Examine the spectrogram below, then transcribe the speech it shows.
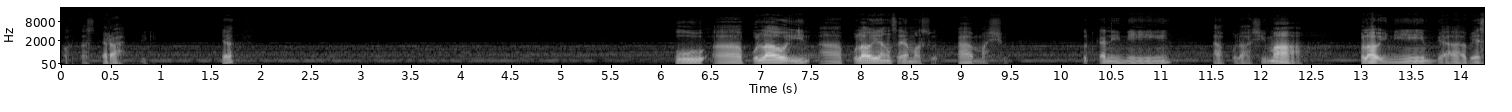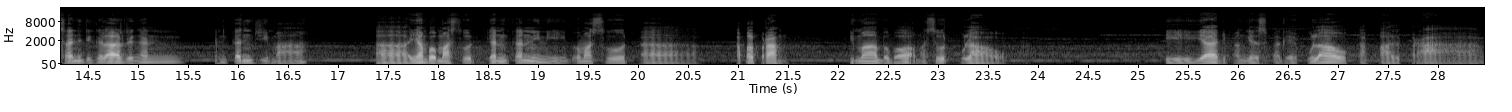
fakta sejarah. Ya. Uh, pulau in, uh, pulau yang saya maksud uh, maksudkan ini adalah Pulau Shima. Pulau ini biasanya digelar dengan Genkan uh, yang bermaksud Genkan ini bermaksud kapal perang. Shima berbawa maksud pulau ia dipanggil sebagai Pulau Kapal Perang.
